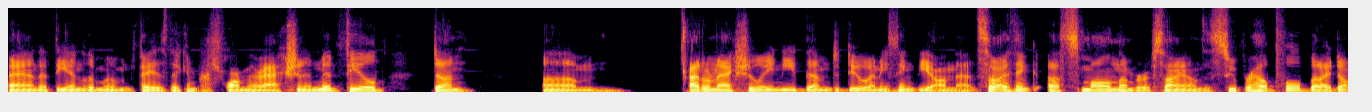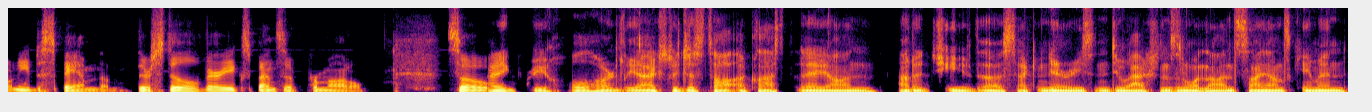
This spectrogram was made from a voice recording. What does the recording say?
and at the end of the movement phase, they can perform their action in midfield. Done. Um, I don't actually need them to do anything beyond that. So I think a small number of scions is super helpful, but I don't need to spam them. They're still very expensive per model. So I agree wholeheartedly. I actually just taught a class today on how to achieve the secondaries and do actions and whatnot. And scions came in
